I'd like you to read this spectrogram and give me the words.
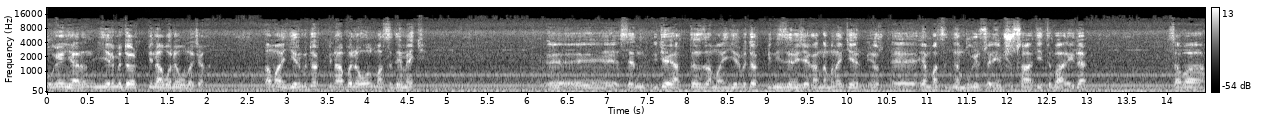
bugün yarın 24 bin abone olacak. Ama 24 bin abone olması demek ee, sen video attığın zaman 24 bin izlenecek anlamına gelmiyor. Ee, en basitinden bugün söyleyeyim şu saat itibariyle sabah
